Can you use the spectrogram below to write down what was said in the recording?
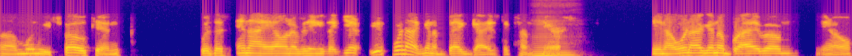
um, when we spoke and with this NIL and everything, he's like, you know, we're not going to beg guys to come here. Mm. You know, we're not going to bribe them. You know,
